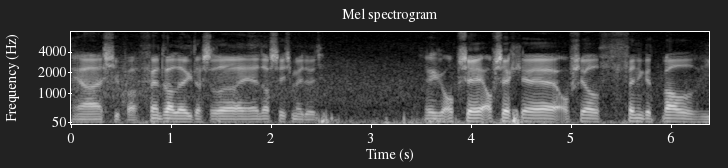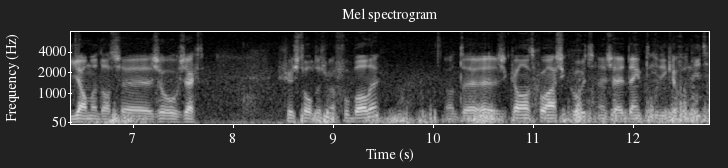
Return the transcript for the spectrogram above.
Ja, super. Ik vind het wel leuk dat ze er, eh, dat ze iets mee doet. Op zich, op zich eh, vind ik het wel jammer dat ze zo gezegd gestopt is met voetballen. Want eh, ze kan het gewoon hartstikke goed en zij denkt iedere keer van niet.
